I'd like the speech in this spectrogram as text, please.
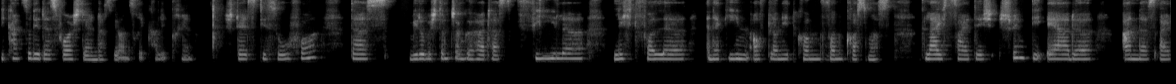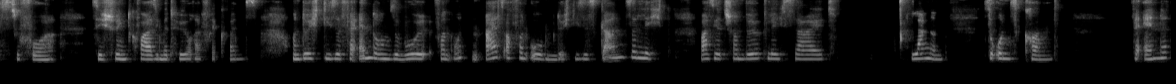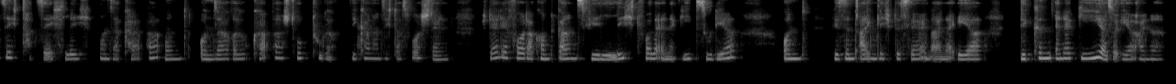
Wie kannst du dir das vorstellen, dass wir uns rekalibrieren? Stellst dir so vor, dass, wie du bestimmt schon gehört hast, viele lichtvolle Energien auf Planet kommen vom Kosmos. Gleichzeitig schwingt die Erde anders als zuvor. Sie schwingt quasi mit höherer Frequenz. Und durch diese Veränderung sowohl von unten als auch von oben, durch dieses ganze Licht, was jetzt schon wirklich seit langem zu uns kommt, verändert sich tatsächlich unser Körper und unsere Körperstruktur. Wie kann man sich das vorstellen? Stell dir vor, da kommt ganz viel lichtvolle Energie zu dir und wir sind eigentlich bisher in einer eher dicken Energie, also eher eine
